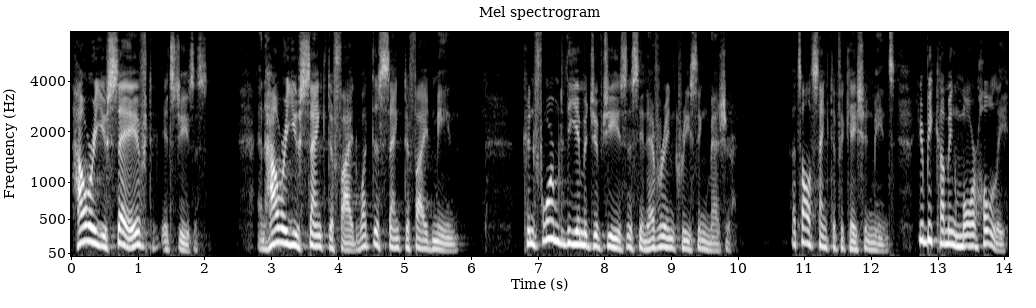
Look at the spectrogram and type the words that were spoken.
How are you saved? It's Jesus. And how are you sanctified? What does sanctified mean? Conformed to the image of Jesus in ever increasing measure. That's all sanctification means. You're becoming more holy.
